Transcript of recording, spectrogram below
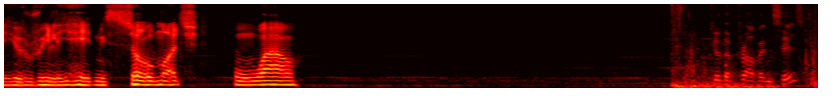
You really hate me so much. Wow. To the provinces? I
